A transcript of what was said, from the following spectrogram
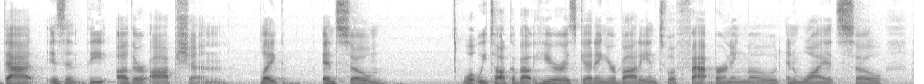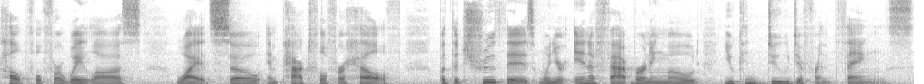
that isn't the other option. Like and so what we talk about here is getting your body into a fat burning mode and why it's so helpful for weight loss why it's so impactful for health. But the truth is when you're in a fat burning mode you can do different things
